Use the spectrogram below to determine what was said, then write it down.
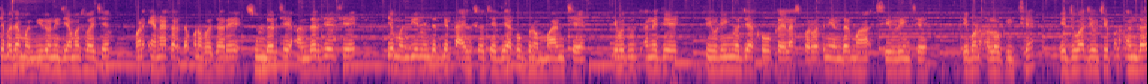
જે બધા મંદિરોની જેમ જ હોય છે, પણ એના કરતાં પણ વધારે સુંદર છે. અંદર જે છે, જે મંદિરની અંદર જે ટાઇલ્સો છે, જે આખું બ્રહ્માંડ છે, એ બધું અને જે શિવલિંગનો જે આખો કૈલાસ પર્વતની અંદરમાં શિવલિંગ છે એ પણ અલૌકિક છે. એ જોવા જેવું છે, પણ અંદર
